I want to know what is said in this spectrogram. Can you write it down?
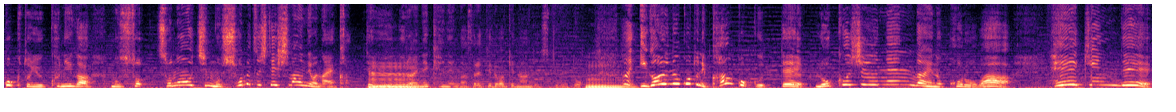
国という国がもうそそのうちもう消滅してしまうんではないかっていうぐらいね、うん。懸念がされてるわけなんですけれど、意外なことに韓国って60年代の頃は平均で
